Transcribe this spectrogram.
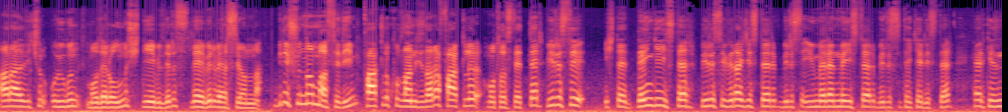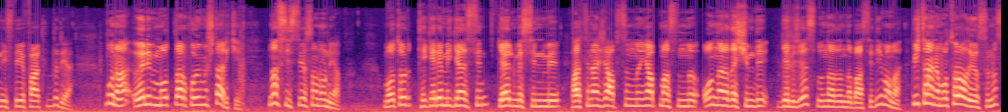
arazi için uygun model olmuş diyebiliriz L1 versiyonuna. Bir de şundan bahsedeyim. Farklı kullanıcılara farklı motosikletler. Birisi işte denge ister, birisi viraj ister, birisi ivmelenme ister, birisi teker ister. Herkesin isteği farklıdır ya. Buna öyle bir modlar koymuşlar ki nasıl istiyorsan onu yap. Motor tekere mi gelsin, gelmesin mi, patinaj yapsın mı, yapmasın mı? Onlara da şimdi geleceğiz. Bunlardan da bahsedeyim ama bir tane motor alıyorsunuz.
